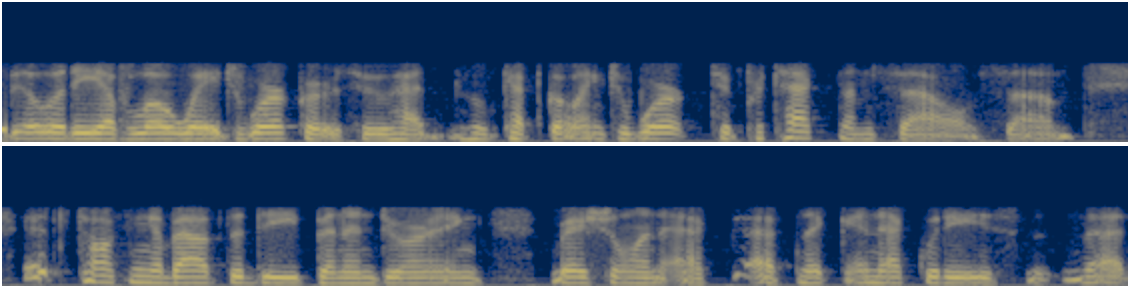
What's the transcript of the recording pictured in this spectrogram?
ability of low wage workers who had who kept going to work to protect themselves. Um, it's talking about the deep and enduring racial and ec- ethnic inequities that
